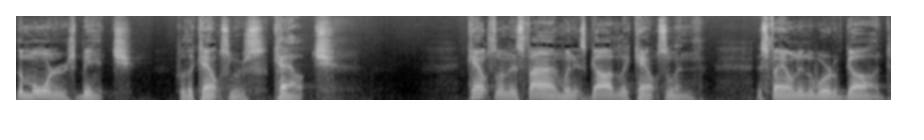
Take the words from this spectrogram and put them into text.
the mourner's bench for the counselor's couch. Counseling is fine when it's godly counseling that's found in the Word of God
